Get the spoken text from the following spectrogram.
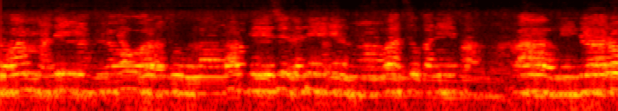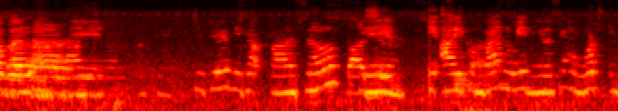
Muhammadin nabiyya wa rasulah. Rabbi zidni ilma warzuqni fahma. Amin ya rabbal alamin. Today we got puzzle game. I combine with using words in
